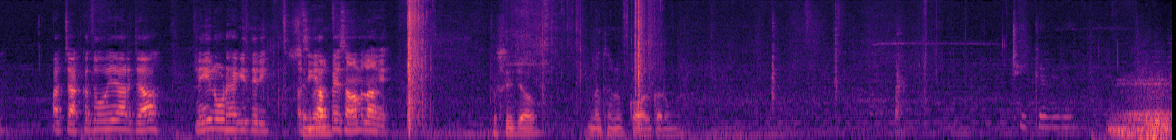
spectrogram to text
ਆ ਚੱਕ 2000 ਜਾ। ਨਹੀਂ ਲੋੜ ਹੈਗੀ ਤੇਰੀ। ਅਸੀਂ ਸਿਮਰਨ। ਆਪੇ ਸਾਂਭ ਲਾਂਗੇ। ਤੁਸੀਂ ਜਾਓ ਮੈਂ ਤੁਹਾਨੂੰ ਕਾਲ ਕਰੂੰਗਾ। ਠੀਕ ਹੈ ਵੀਰੇ।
